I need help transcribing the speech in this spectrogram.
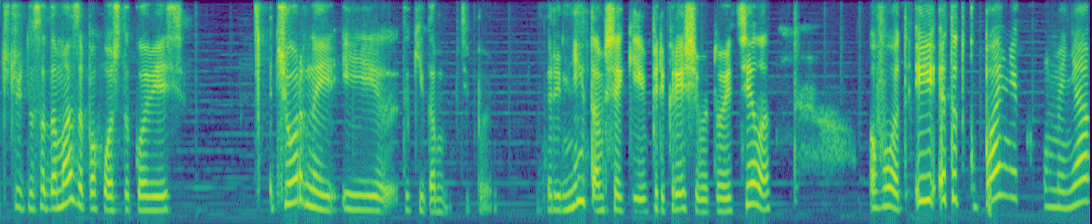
чуть-чуть на Садамаза похож такой весь, черный и такие там, типа, ремни там всякие перекрещивают твое тело. Вот. И этот купальник у меня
